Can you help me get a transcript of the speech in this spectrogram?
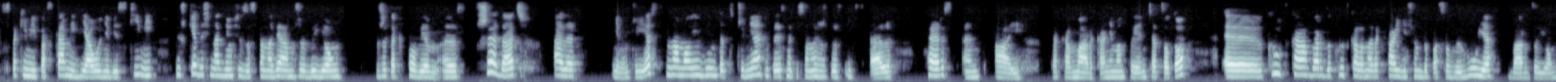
z takimi paskami biało-niebieskimi. Już kiedyś nad nią się zastanawiałam, żeby ją że tak powiem, e, sprzedać, ale nie wiem, czy jest na moim Vinted, czy nie. Tutaj jest napisane, że to jest XL. First and I. Taka marka, nie mam pojęcia co to. E, krótka, bardzo krótka, ale ona tak fajnie się dopasowywuje. Bardzo ją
